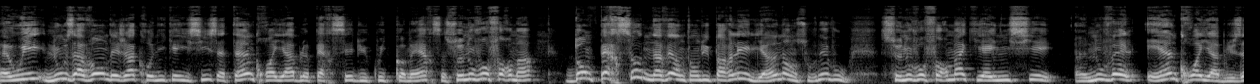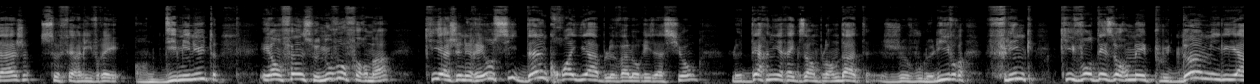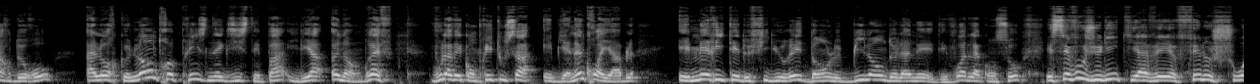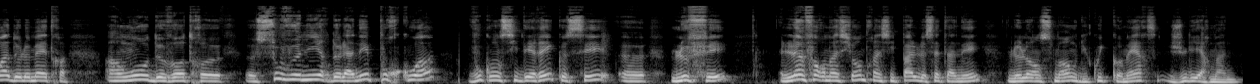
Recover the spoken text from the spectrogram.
Euh, oui, nous avons déjà chroniqué ici cette incroyable percée du quick commerce, ce nouveau format dont personne n'avait entendu parler il y a un an, souvenez-vous. Ce nouveau format qui a initié un nouvel et incroyable usage, se faire livrer en 10 minutes. Et enfin ce nouveau format qui a généré aussi d'incroyables valorisations. Le dernier exemple en date, je vous le livre, Flink, qui vaut désormais plus d'un milliard d'euros alors que l'entreprise n'existait pas il y a un an. Bref, vous l'avez compris, tout ça est bien incroyable et méritait de figurer dans le bilan de l'année des voix de la conso. Et c'est vous, Julie, qui avez fait le choix de le mettre en haut de votre euh, souvenir de l'année. Pourquoi vous considérez que c'est euh, le fait, l'information principale de cette année, le lancement du Quick Commerce, Julie Herman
